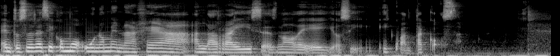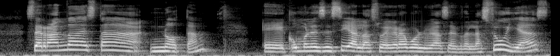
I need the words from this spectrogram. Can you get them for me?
Entonces era así como un homenaje a, las raíces, ¿no? De ellos y, cuánta cosa. Cerrando esta nota, eh, como les decía, la suegra volvió a hacer de las suyas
